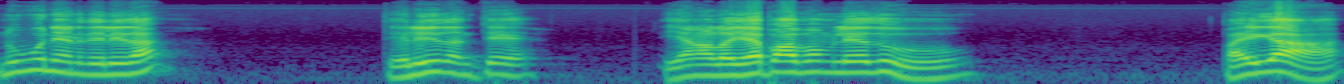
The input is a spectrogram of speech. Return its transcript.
నువ్వు నేను తెలీదా? తెలియదు అంతే ఈయనలో ఏ పాపం లేదు. పైగా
